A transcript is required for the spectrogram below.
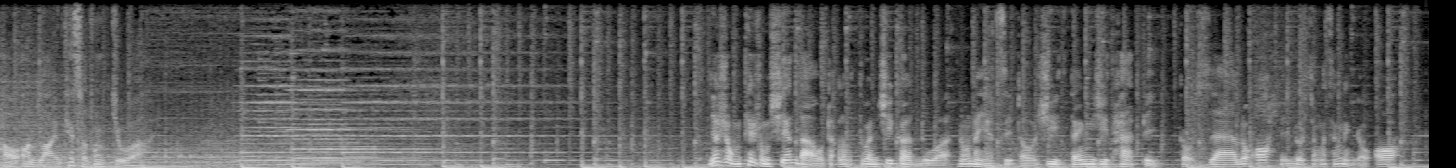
เขาออนไลน์ที่สต้องจัวnhớ rong thế rong xiên đào đặt lâu tuần chỉ có đùa nó này chỉ đầu chỉ đánh chỉ tha tỷ cầu xa lỗ ó lên đôi trong sáng đèn cầu ó có ta tỏ nông sao tung chùa SBS Radio mong program nông tao tại sbs.com.au mong lúc nào giống một số sự tới chờ Australia sự sự sẽ tới chờ ghé shit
